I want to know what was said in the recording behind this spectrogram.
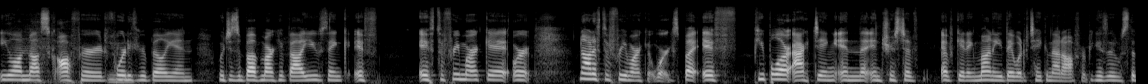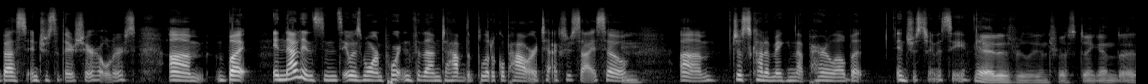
Elon Musk Mm. offered forty three billion, which is above market value. Think if if the free market or not if the free market works, but if people are acting in the interest of, of getting money, they would have taken that offer because it was the best interest of their shareholders. Um, but in that instance, it was more important for them to have the political power to exercise. So, Mm. um, just kind of making that parallel, but interesting to see. Yeah, it is really interesting and uh,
